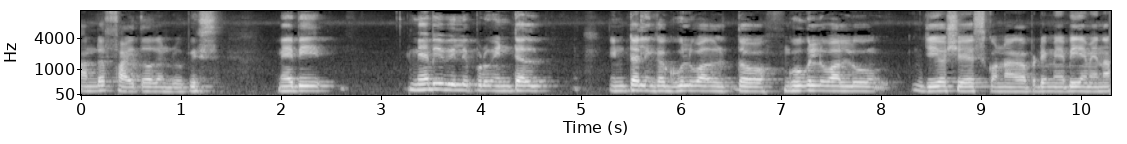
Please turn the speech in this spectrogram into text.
under five thousand rupees maybe maybe వీళ్ళు ఇప్పుడు ఇంటెల్ ఇంటెల్ ఇంకా గూగుల్ వాళ్ళతో గూగుల్ వాళ్ళు జియో షేర్స్ కొన్నారు కాబట్టి మేబీ ఏమైనా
